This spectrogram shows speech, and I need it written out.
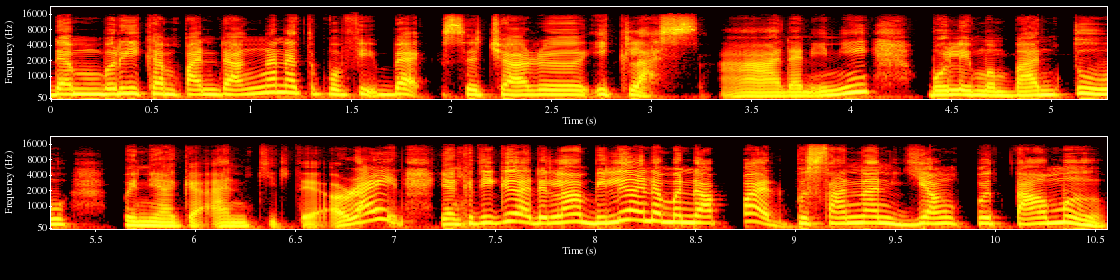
dan memberikan pandangan ataupun feedback secara ikhlas. Ha, dan ini boleh membantu perniagaan kita. Alright? Yang ketiga adalah bila anda mendapat pesanan yang pertama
